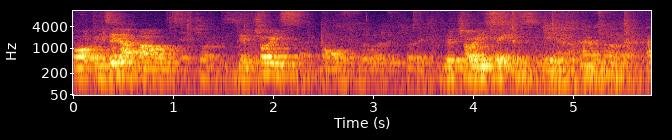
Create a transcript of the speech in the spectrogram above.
or is it about the choice of the choices? Actually, Yeah. uh,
